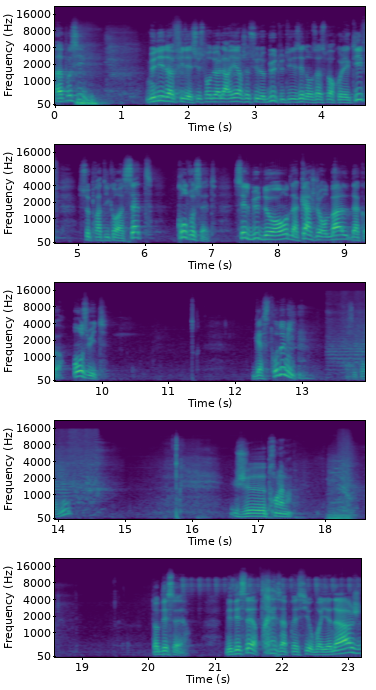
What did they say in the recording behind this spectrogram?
Impossible. Muni d'un filet suspendu à l'arrière, je suis le but utilisé dans un sport collectif, se pratiquant à 7 contre 7. C'est le but de hand, la cage de handball, d'accord. 11-8. Gastronomie. C'est pour vous. Je prends la main. Top dessert. Mes desserts très appréciés au Moyen Âge,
